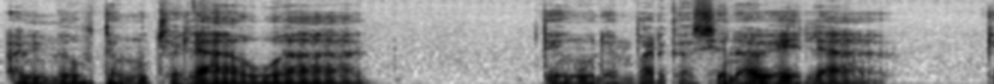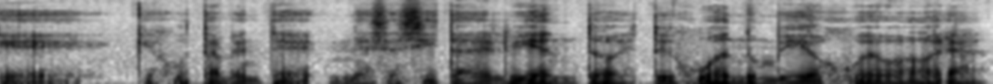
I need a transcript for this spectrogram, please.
a mí me gusta mucho el agua. Tengo una embarcación a vela que, justamente necesita del viento. Estoy jugando un videojuego ahora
